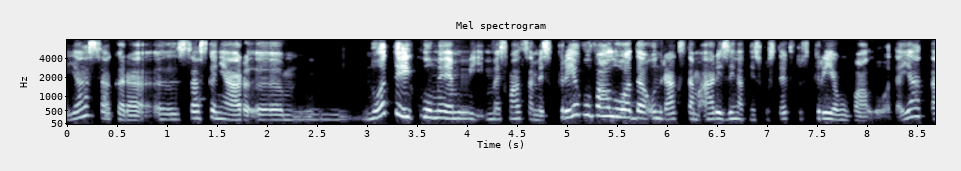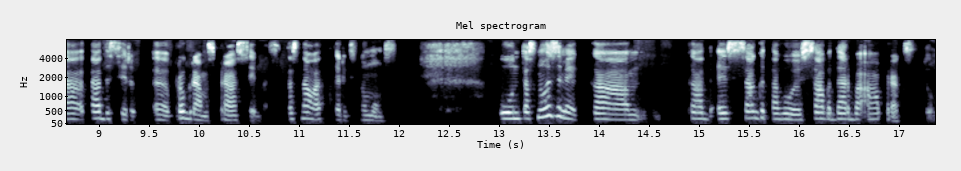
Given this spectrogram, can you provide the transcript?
Jā, sakarā, uh, saskaņā ar um, noteikumiem mēs mācāmies krievu valoda un rakstam arī zinātniskus tekstus krievu valoda. Jā, tā, tādas ir uh, programmas prasības. Tas nav atkarīgs no mums. Un tas nozīmē, ka, kad es sagatavoju savu darba aprakstu,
